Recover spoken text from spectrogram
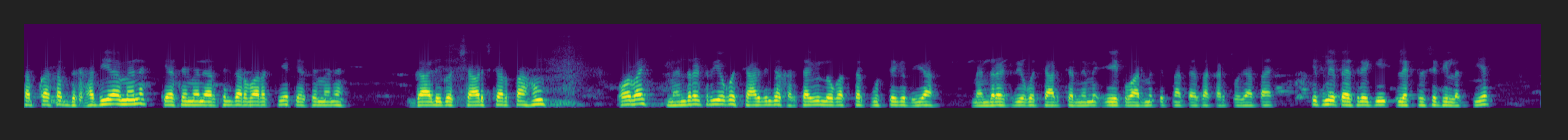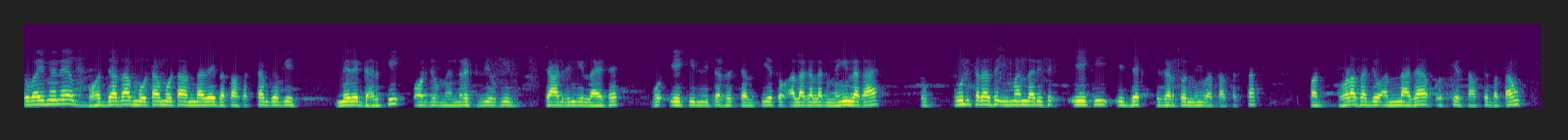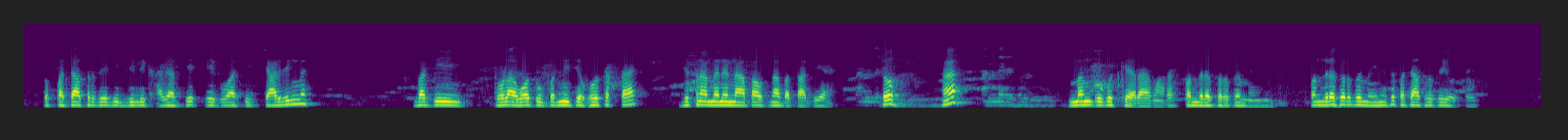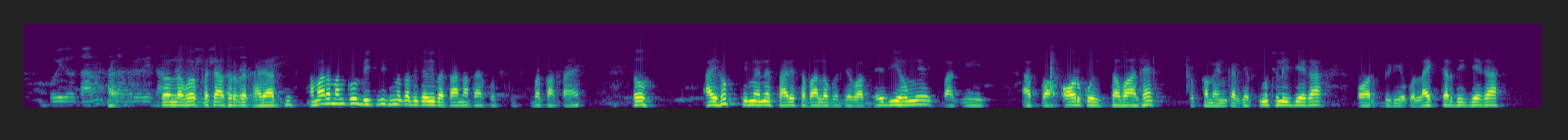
सबका सब दिखा दिया मैंने कैसे मैंने अर्थिंग करवा रखी है, कैसे मैंने गाड़ी को चार्ज करता हूँ। और भाई, महिंद्रा ट्रियो को चार्जिंग का खर्चा भी लोग अक्सर पूछते हैं कि भैया, महिंद्रा ट्रियो को चार्ज करने में एक बार में कितना पैसा खर्च हो जाता है, कितने पैसे की इलेक्ट्रिसिटी लगती है। तो भाई, मैंने बहुत ज़्यादा मोटा मोटा अंदाज़ा ही बता सकता हूँ, क्योंकि मेरे घर की और जो महिंद्रा ट्रियो की चार्जिंग की लाइट है वो एक ही मीटर से चलती है तो अलग अलग नहीं लगाए तो पूरी तरह से ईमानदारी से एक ही एग्जैक्ट फिगर तो नहीं बता सकता। पर थोड़ा सा जो अंदाज़ा है उसके हिसाब से बताऊँ तो पचास रुपये की बिजली खा जाती है एक बार की चार्जिंग में। बाकी थोड़ा बहुत ऊपर नीचे हो सकता है जितना मैंने नापा उतना बता दिया है। तो हाँ। मन को कुछ कह रहा है हमारा पंद्रह सौ रुपये महीने। पंद्रह सौ रुपये महीने से पचास रुपये ही होते हैं। तो हूँ तो लगभग पचास रुपये खा जाती है। हमारा मन को बीच बीच में कभी कभी बताना था कुछ कुछ बताता है। तो आई होप कि मैंने सारे सवालों को जवाब दे दिए होंगे। बाकी आपका और कोई सवाल है तो कमेंट करके पूछ लीजिएगा और वीडियो को लाइक कर दीजिएगा।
